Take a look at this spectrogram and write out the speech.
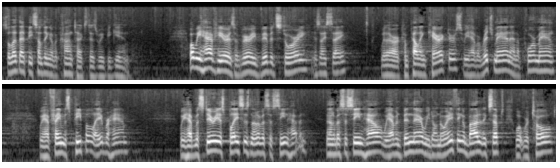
So let that be something of a context as we begin. What we have here is a very vivid story, as I say, with our compelling characters. We have a rich man and a poor man. We have famous people, Abraham. We have mysterious places. None of us have seen heaven. None of us have seen hell. We haven't been there. We don't know anything about it except what we're told.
